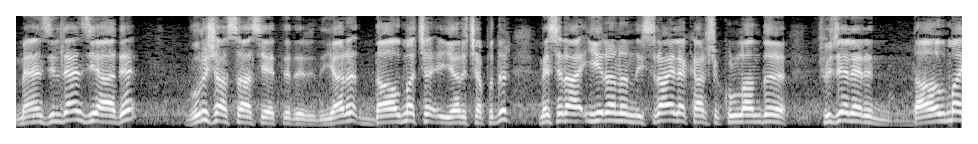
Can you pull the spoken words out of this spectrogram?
menzilden ziyade vuruş hassasiyetlidir. Yarı dağılma yarı çapıdır. Mesela İran'ın İsrail'e karşı kullandığı füzelerin dağılma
